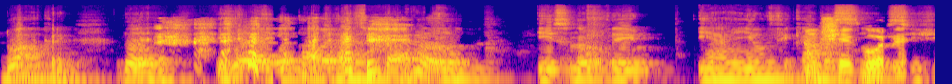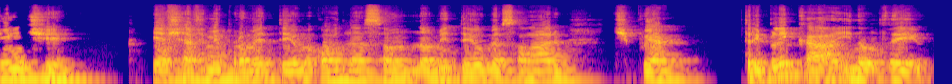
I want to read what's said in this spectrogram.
do Acre, né? E aí eu tava já esperando, isso não veio. E aí eu ficava não chegou, assim, né? gente minha chefe me prometeu uma coordenação, não me deu, meu salário, tipo, ia triplicar e não veio.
